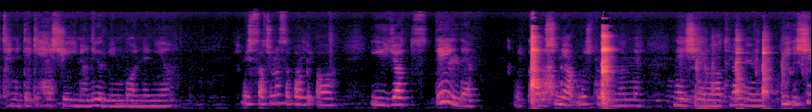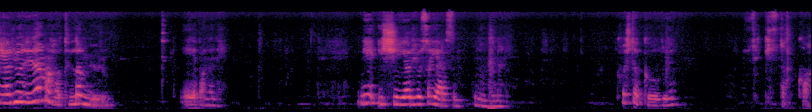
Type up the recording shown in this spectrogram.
İnternetteki her şeye inanıyor benim bu annem ya. Şimdi saçma sapan bir aa, icat değil de kardeşim yapmıştı bilmem ne. Ne işe yarıyor hatırlamıyorum. Bir işe yarıyor dedi ama hatırlamıyorum. Ee bana ne? Ne işe yarıyorsa yarasın. Bunun bana ne? Kaç dakika oldu ya? 8 dakika.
